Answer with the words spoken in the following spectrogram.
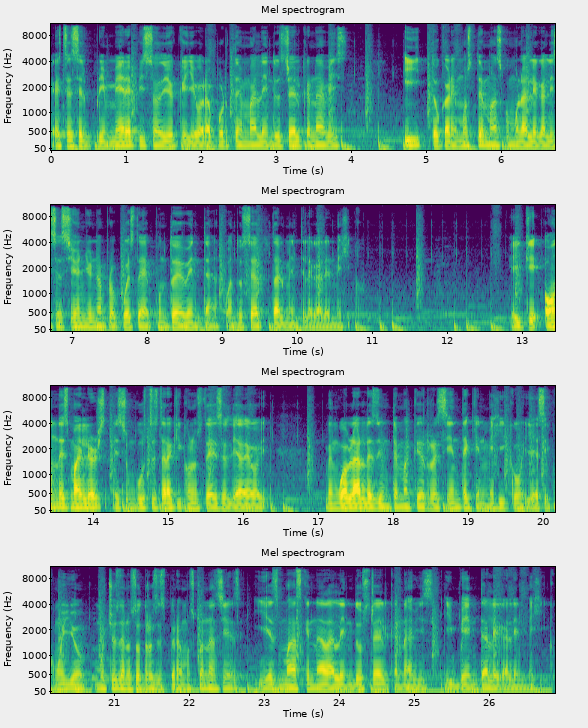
Este es el primer episodio que llevará por tema la industria del cannabis y tocaremos temas como la legalización y una propuesta de punto de venta cuando sea totalmente legal en México. Hey, que on the Smilers, es un gusto estar aquí con ustedes el día de hoy. Vengo a hablarles de un tema que es reciente aquí en México y así como yo, muchos de nosotros esperamos con ansias y es más que nada la industria del cannabis y venta legal en México.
